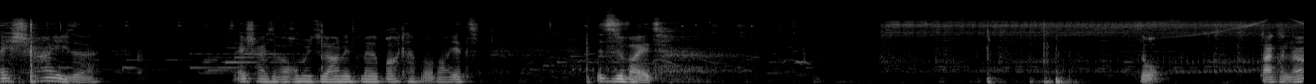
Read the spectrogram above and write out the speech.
Echt scheiße. Echt scheiße, warum ich so lange nichts mehr gebracht habe. Aber jetzt ist es soweit. So. Danke, ne?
